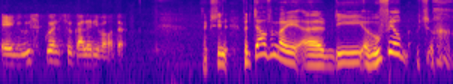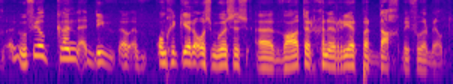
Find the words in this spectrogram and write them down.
en hoe skoon soek hulle die water? Ek sien vertel vir my uh die hoeveel hoeveel kan die uh, omgekeerde osmosis uh water genereer per dag byvoorbeeld?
